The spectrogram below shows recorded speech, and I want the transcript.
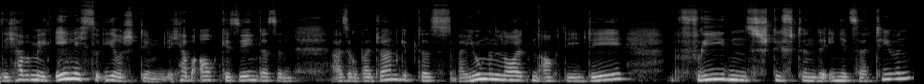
ich habe mir ähnlich zu ihrer Stimmen. Ich habe auch gesehen, dass in Aserbaidschan gibt es bei jungen Leuten auch die Idee, friedensstiftende Initiativen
